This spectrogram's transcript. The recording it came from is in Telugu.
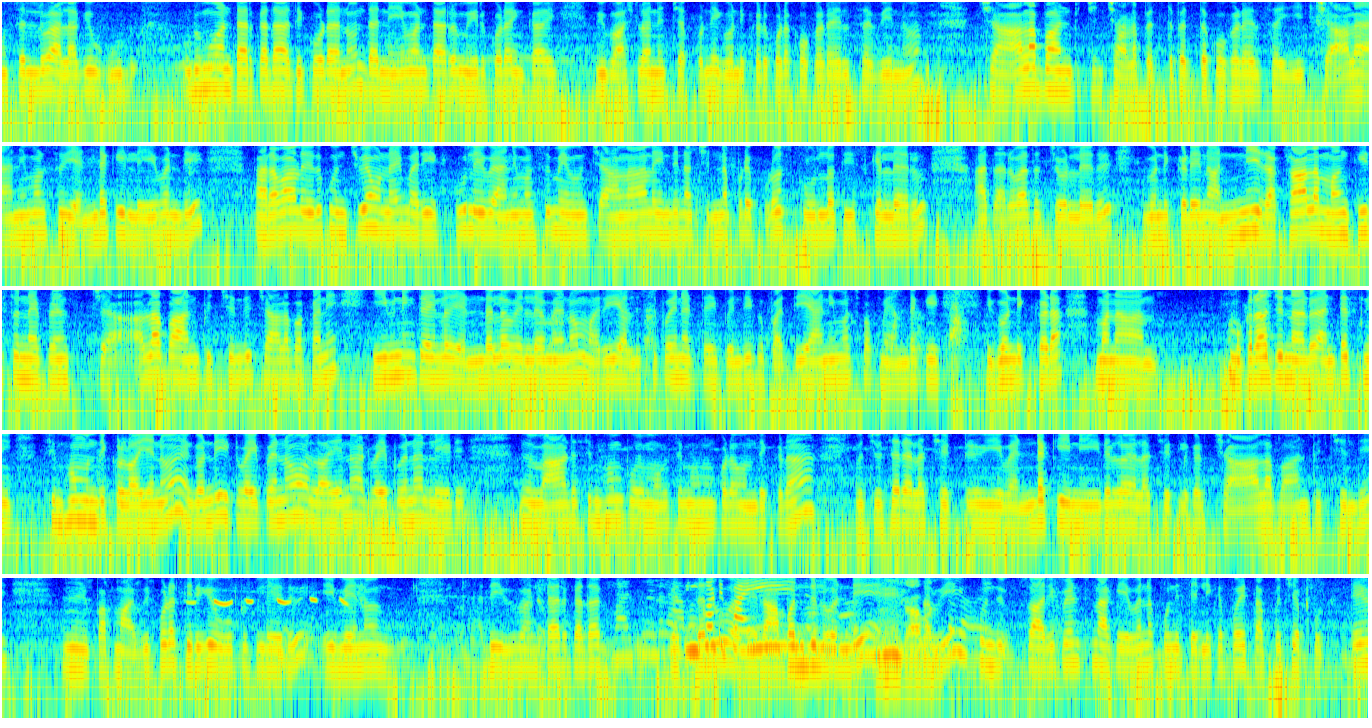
ముసళ్ళు అలాగే ఉడు ఉడుము అంటారు కదా అది కూడాను. దాన్ని ఏమంటారు మీరు కూడా ఇంకా మీ భాషలో అనేది చెప్పండి. ఇగోండి ఇక్కడ కూడా కొకడైల్స్ అవిను చాలా బాగా అనిపించింది. చాలా పెద్ద పెద్ద కోకడైల్స్ అయ్యి చాలా యానిమల్స్ ఎండకి లేవండి. పర్వాలేదు కొంచెమే ఉన్నాయి. మరి ఎక్కువ లేవు యానిమల్స్. మేము చాలా అయింది నా చిన్నప్పుడు ఎప్పుడో స్కూల్లో తీసుకెళ్ళారు ఆ తర్వాత చూడలేదు. ఇవ్వండి ఇక్కడేనో అన్ని రకాల మంకీస్ ఉన్నాయి ఫ్రెండ్స్ చాలా బాగా అనిపించింది. చాలా బాగా కానీ ఈవినింగ్ టైంలో ఎండలో వెళ్ళామేనో మరీ అలసిపోయినట్టు అయిపోయింది. ప్రతి యానిమల్స్ పాపం ఎండకి. ఇగోండి ఇక్కడ మన ముఖరాజు ఉన్నాడు అంటే స్ని సింహం ఉంది ఇక్కడ లోయను. ఇగోండి ఇటువైపునో లోయను అటువైపునో లేడీ ఆడ సింహం మగ సింహం కూడా ఉంది ఇక్కడ. చూసారు ఎలా చెట్టు ఈ ఎండకి నీడలో ఎలా చెట్లు కూడా చాలా బాగా అనిపించింది. పాపం అవి కూడా తిరిగి ఓపిక లేదు. ఇవేనో అది ఇవి అంటారు కదా గద్దలు అవి రాబందులు అండి. అవి కొంచెం సారీ ఫ్రెండ్స్ నాకు ఏమైనా కొన్ని తెలియకపోయి తప్పు చెప్పు అంటే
